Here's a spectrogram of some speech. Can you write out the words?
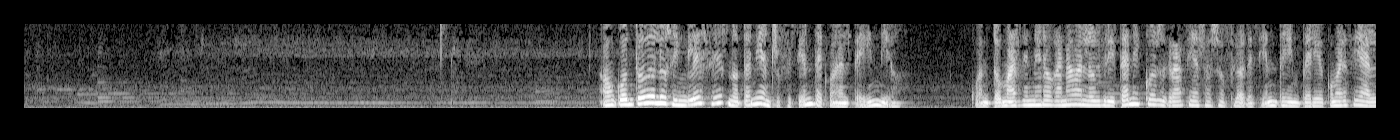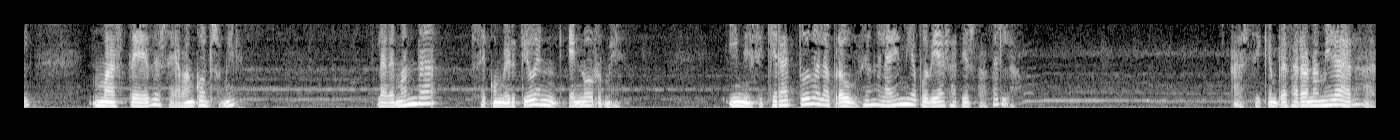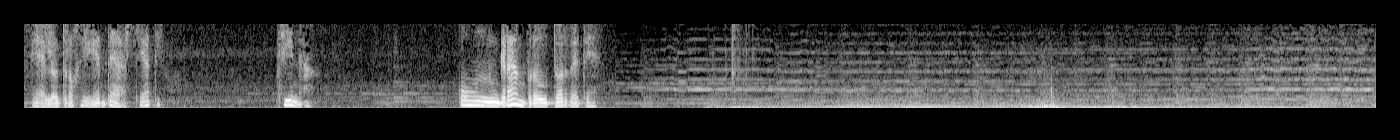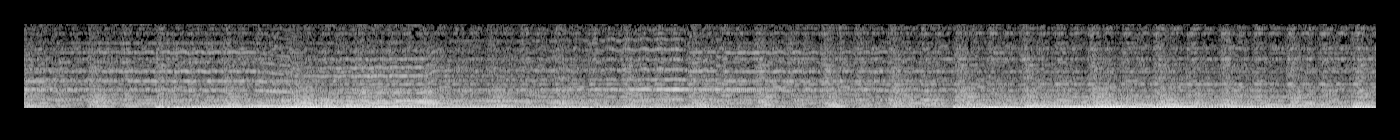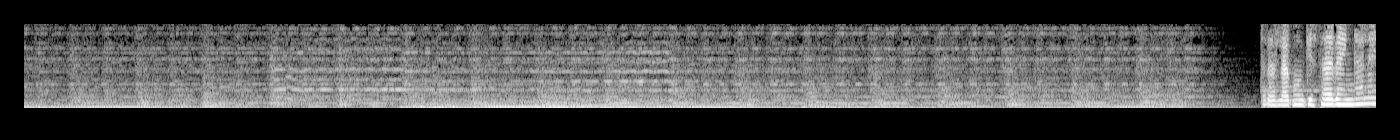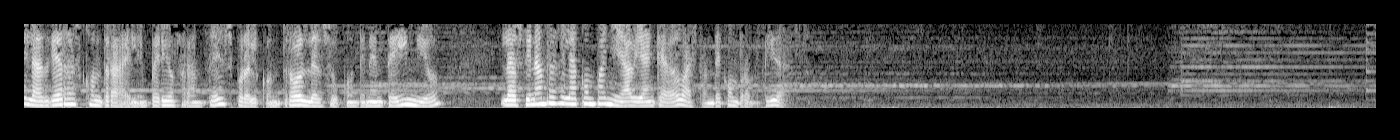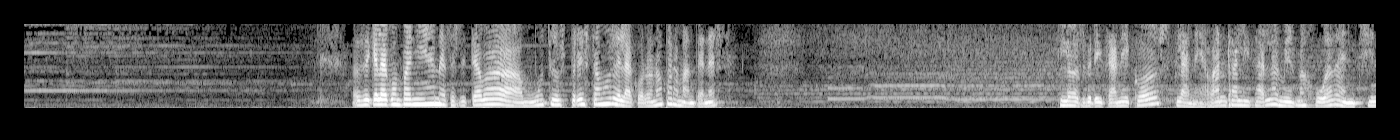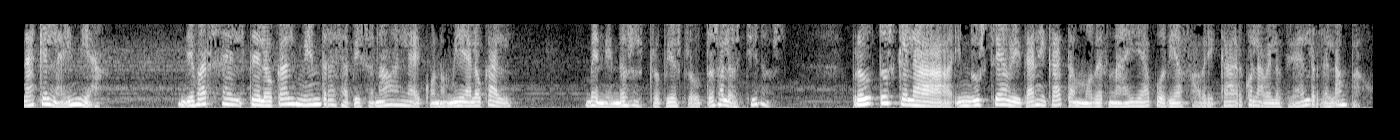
Aun con todo, los ingleses no tenían suficiente con el té indio. Cuanto más dinero ganaban los británicos gracias a su floreciente imperio comercial, más té deseaban consumir. La demanda se convirtió en enorme y ni siquiera toda la producción de la India podía satisfacerla. Así que empezaron a mirar hacia el otro gigante asiático, China, un gran productor de té. Tras la conquista de Bengala y las guerras contra el imperio francés por el control del subcontinente indio, las finanzas de la compañía habían quedado bastante comprometidas. Así que la compañía necesitaba muchos préstamos de la corona para mantenerse. Los británicos planeaban realizar la misma jugada en China que en la India, llevarse el té local mientras apisonaban la economía local, vendiendo sus propios productos a los chinos. Productos que la industria británica, tan moderna ella, podía fabricar con la velocidad del relámpago.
